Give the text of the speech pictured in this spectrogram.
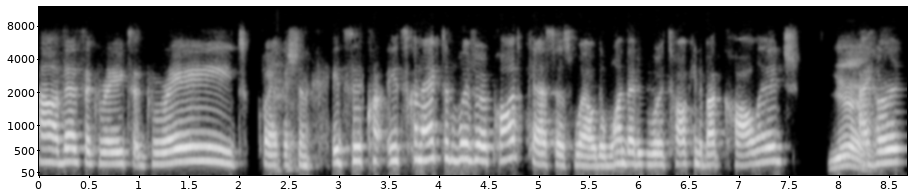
Oh, that's a great, a great question. It's a, it's connected with your podcast as well, the one that we were talking about college. Yeah, I heard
